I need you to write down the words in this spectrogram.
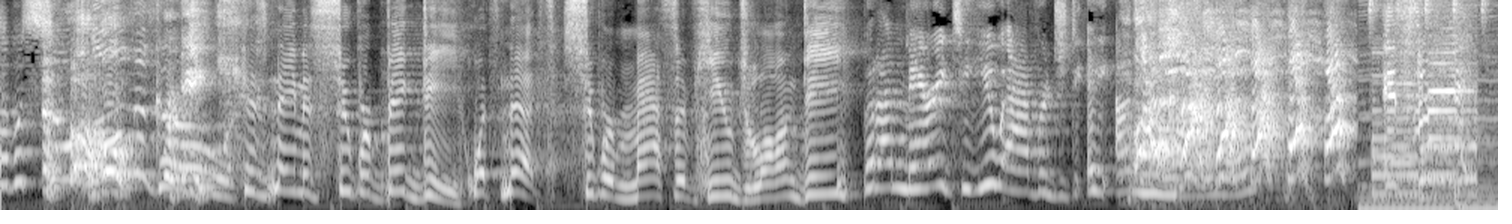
That was so Oh, long ago. freak. His name is Super Big D. What's next? Super Massive Huge Long D? But I'm married to you, average D. I mean, Mario. It's lit!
